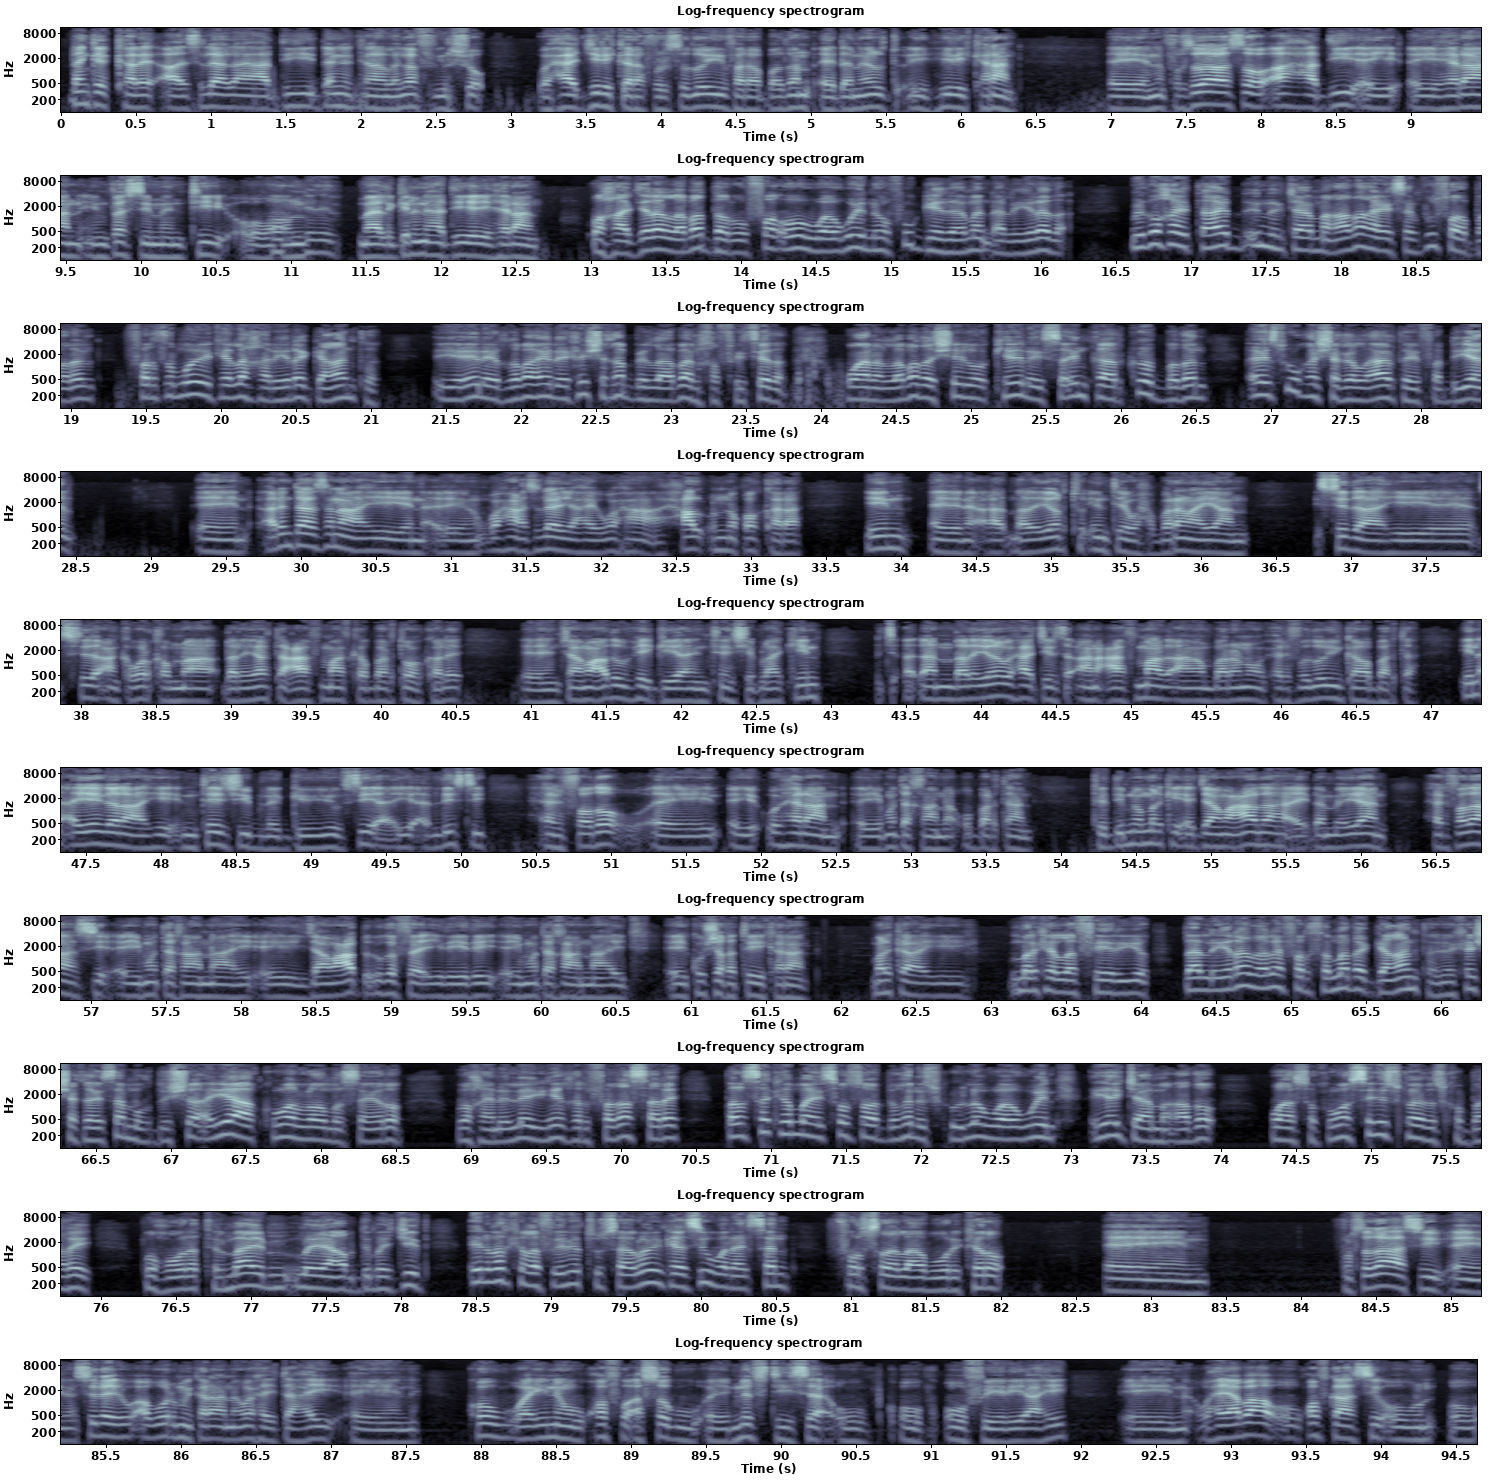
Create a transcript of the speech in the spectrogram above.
dhanka kale aad isleedahay haddii dhanka kale laga fiirsho waxaa jiri kara fursadooyin fara badan ee dhalinyartu ay heli karaan. Fursadahaas oo ah haddii ay helaan investmenti oo maalgelin haddii ay helaan. Waxaa jira laba daruufo oo waaweyn oo ku geedaaman dhallinyarada mid waxay tahay in jaamacadaha aysan ku soo baran farsamooyinka la xiriira gacanta iyo inay rabaan inay ka shaqo bilaabaan xafiisyada waana labada shay oo keenaysa in qaarkood badan ay suuqa shaqa la'aanta ay fadhiyaan arrintaasna waxaan is leeyahay waxaa xal u noqon kara in dhalinyartu intay wax baranayaan sida sida aan ka warqabnaa dhalinyarta caafimaadka bartoo kale jaamacadu waxay geeyaan internship laakiin dhalinyaro waxaa jirta aan caafimaad aanan barano xirfadooyin kala barta. In ayagana internship la geeyo si ay atleast xirfado ay u helaan ay mataqaana u bartaan. Kadibna markii jaamacadaha ay dhameeyaan xirfadahaasi ay mataqaana ay jaamacadda uga faa'iideyday ay mataqaana ay ku shaqo karaan. Marka marka la fiiriyo dhallinyarada leh farsamada gacanta ee ka shaqaysa muqdisho ayaa kuwa loo maseyro waxayna leeyihiin khirfado sare balse kama ayso soo bixin iskuullo waaweyn iyo jaamacado. Waase kuwo si iskood isku baray wuxuuna tilmaamaya cabdimajiid in marka la fiiriyo tusaalooyinkaasi wanaagsan fursada la abuuri karo. Fursadahaasi siday u abuurmi karaanna waxay tahay kow waa inuu qofku asagu naftiisa uu fiiriyaahi. Waxyaabaha qofkaasi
